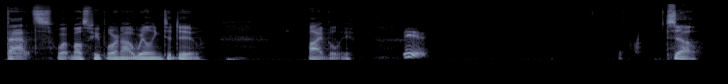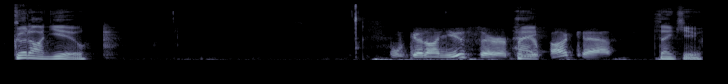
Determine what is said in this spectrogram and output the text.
that's what most people are not willing to do. I believe. Yeah. So, good on you. Well, good on you, sir, for Hey. your podcast. Thank you.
